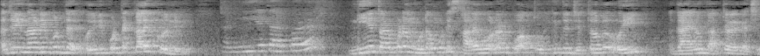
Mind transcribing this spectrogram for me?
আর যদি না রিপোর্ট দেয় ওই রিপোর্টটা কালেক্ট করে নিবি। নিয়ে তারপরে? নিয়ে তারপরে মোটামুটি সাড়ে বারোটার পর তোকে কিন্তু যেতে হবে ওই গাইনো ডাক্তারের কাছে।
